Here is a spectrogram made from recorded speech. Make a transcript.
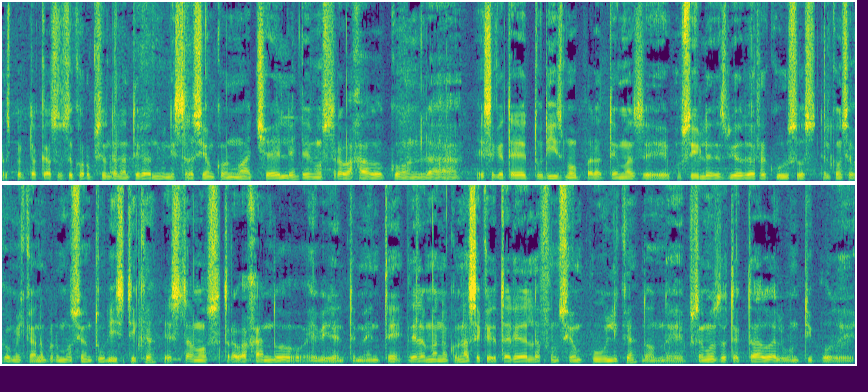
respecto a casos de corrupción de la anterior administración con OHL. Hemos trabajado con la eh, Secretaría de Turismo para temas de posible desvío de recursos del Consejo Mexicano de Promoción Turística. Estamos trabajando evidentemente de la mano con la Secretaría de la Función Pública, donde pues, hemos detectado algún tipo de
